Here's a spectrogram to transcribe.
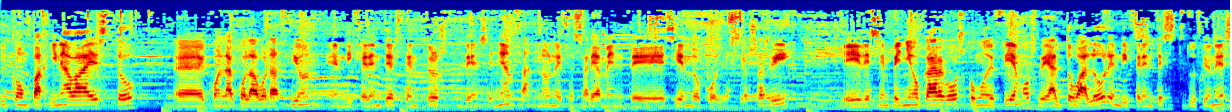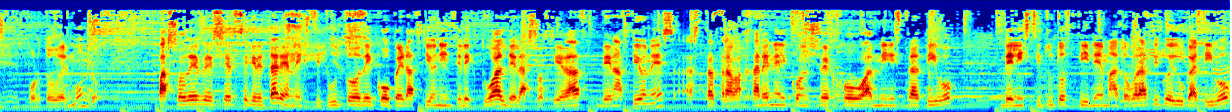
y compaginaba esto eh, con la colaboración en diferentes centros de enseñanza, no necesariamente siendo colegios. Así, eh, desempeñó cargos, como decíamos, de alto valor en diferentes instituciones por todo el mundo. Pasó desde ser secretaria en el Instituto de Cooperación Intelectual de la Sociedad de Naciones hasta trabajar en el Consejo Administrativo del Instituto Cinematográfico Educativo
